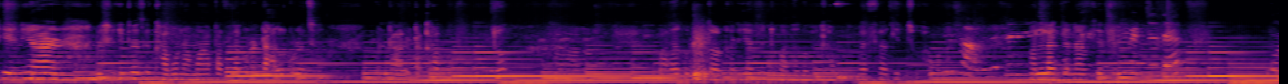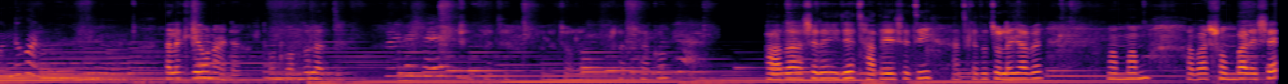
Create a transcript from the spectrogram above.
খেয়ে নিয়ে আর বেশি কিছু আছে খাব না মা পাতলা করে ডাল করেছে ডালটা খাব একটু। বাঁধাকপির তরকারি আছে একটু বাঁধাকপি খাব ব্যাস আর কিচ্ছু খাব না। ভালো লাগছে না খেতে। তাহলে খেও না এটা কেমন গন্ধ লাগছে। ঠিক আছে। চলো, সাথে থাকো। খাওয়া দাওয়া সেরে এই যে ছাদে এসেছি, আজকে তো চলে যাবে মাম্মাম। আবার সোমবার এসে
